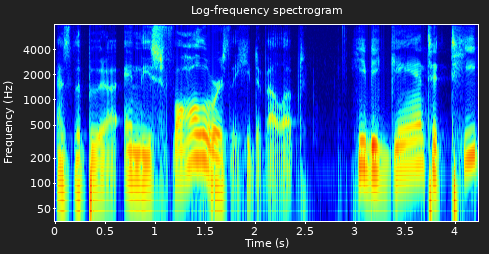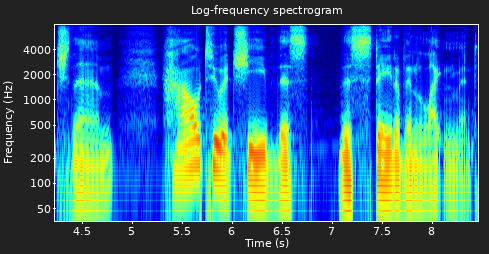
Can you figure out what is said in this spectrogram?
as the Buddha, and these followers that he developed, he began to teach them how to achieve this this state of enlightenment.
